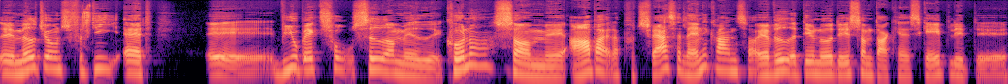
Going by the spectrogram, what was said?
øh, med, Jones, fordi at øh, vi jo begge to sidder med kunder, som øh, arbejder på tværs af landegrænser, og jeg ved, at det er jo noget af det, som der kan skabe lidt... Øh,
